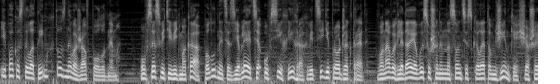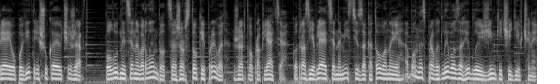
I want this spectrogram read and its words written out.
і пакостила тим, хто зневажав полуднем. У всесвіті відьмака полудниця з'являється у всіх іграх від CD Projekt Red. Вона виглядає висушеним на сонці скелетом жінки, що ширяє у повітрі, шукаючи жертв. Полудниця Неверленду це жорстокий привид, жертва прокляття, котра з'являється на місці закатованої або несправедливо загиблої жінки чи дівчини.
